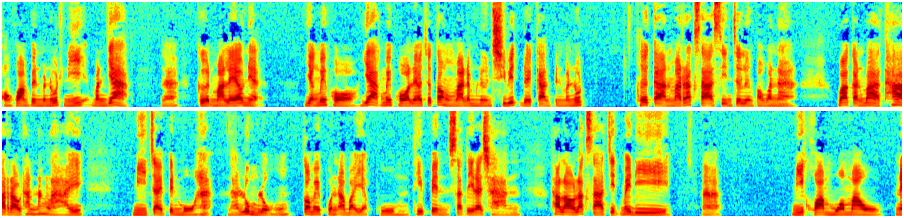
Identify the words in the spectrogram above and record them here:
ของความเป็นมนุษย์นี้มันยากนะเกิดมาแล้วเนี่ยยังไม่พอยากไม่พอแล้วจะต้องมาดำเนินชีวิตโดยการเป็นมนุษย์ เพื่อการมารักษาศีลเจริญภาวนา ว่ากันว่าถ้าเราท่านทั้งหลาย มีใจเป็นโมหะนะลุ่มหลงก็ไม่พ้นอบายภูมิที่เป็นสติรฉาน ถ้าเรารักษาจิตไม่ดีมีความมัวเมาใน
